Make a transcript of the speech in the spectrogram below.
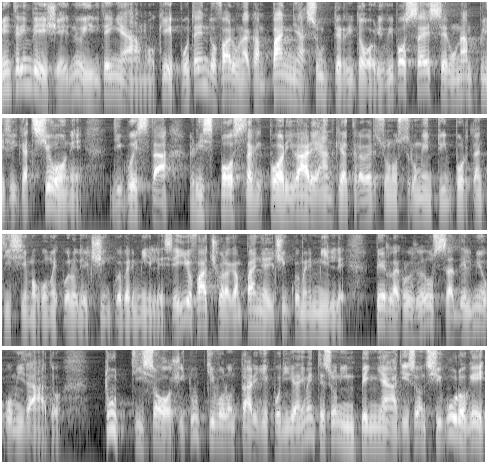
mentre invece noi riteniamo che potendo fare una campagna sul territorio vi possa essere un'amplificazione di questa risposta che può arrivare anche attraverso uno strumento importantissimo come quello del 5 per 1000. Se io faccio la campagna del 5 per 1000 per la Croce Rossa del mio comitato, tutti i soci, tutti i volontari che quotidianamente sono impegnati, sono sicuro che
